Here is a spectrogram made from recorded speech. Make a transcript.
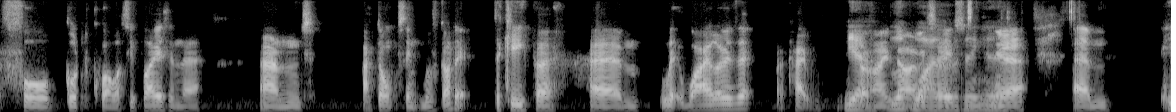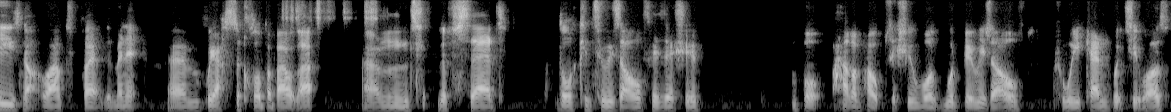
four good quality players in there, and I don't think we've got it. The keeper, um, Weiler, is it? I can't. Yeah, Weiler, I think. Yeah, yeah. Um, he's not allowed to play at the minute um, we asked the club about that, and they've said they're looking to resolve his issue. But Hallam Hope's issue would, would be resolved for weekend, which it was.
